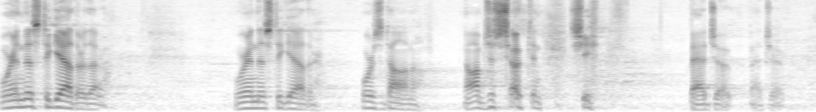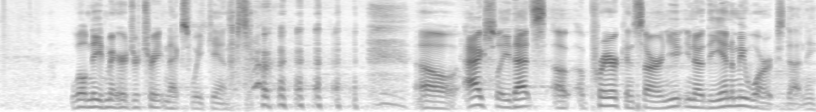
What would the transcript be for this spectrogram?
We're in this together, though. We're in this together. Where's Donna? No, I'm just joking. She, bad joke, bad joke. We'll need marriage retreat next weekend. oh, actually, that's a, a prayer concern. You, you know, the enemy works, doesn't he?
